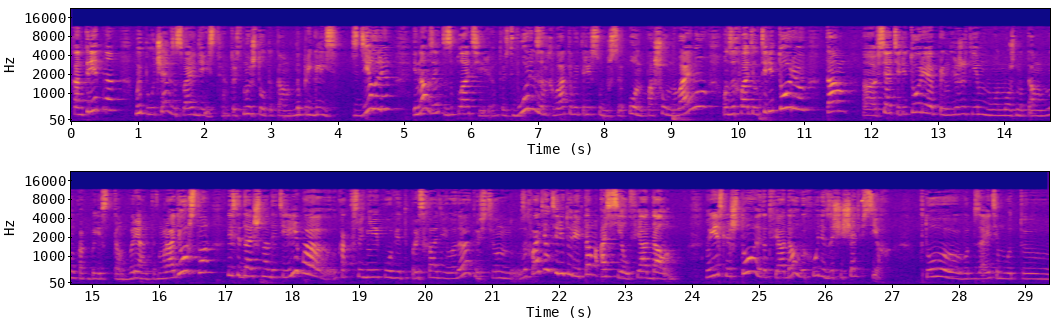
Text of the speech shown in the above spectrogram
конкретно мы получаем за свои действия. То есть мы что-то там напряглись, сделали, и нам за это заплатили. То есть воин захватывает ресурсы. Он пошел на войну, он захватил территорию, там э, вся территория принадлежит ему. Он можно там, ну как бы есть там варианты мародерства, если дальше надо идти, либо как в средневековье это происходило, да, то есть он захватил территорию и там осел феодалом. Но если что, этот феодал выходит защищать всех кто вот за, этим вот, э,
